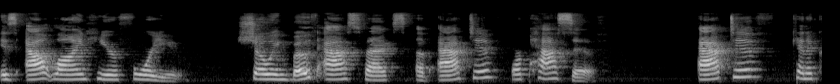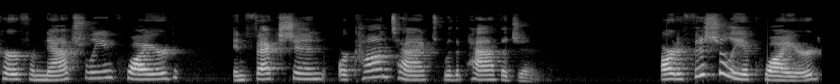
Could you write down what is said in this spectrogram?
is outlined here for you, showing both aspects of active or passive. Active can occur from naturally acquired infection, or contact with a pathogen. Artificially acquired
